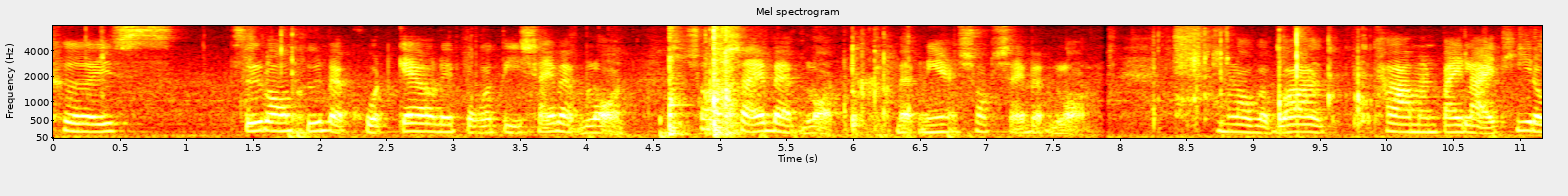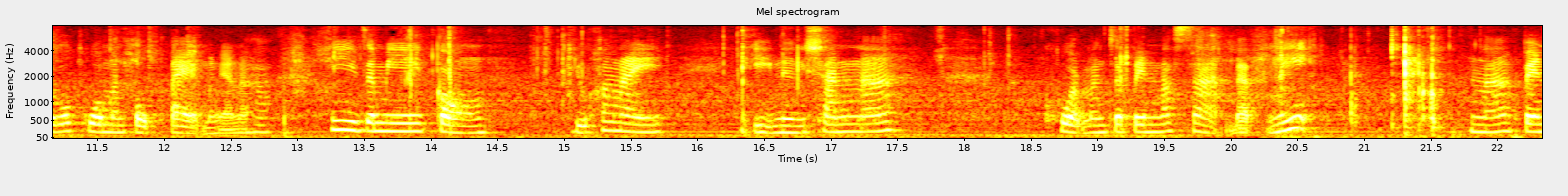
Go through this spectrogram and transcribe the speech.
เคยซ ซื้อรองพื้นแบบขวดแก้วเลยปกติใช้แบบหลอด ชอบใช้แบบหลอด แบบนี้ชอบใช้แบบหลอด เราแบบว่าพามันไปหลายที่เราก็กลัวมันตกแตกเหมือนกันนะคะ นี่จะมีกล่องอยู่ข้างในอีกหนึ่งชั้นนะ ขวดมันจะเป็นลักษณะแบบนี้นะเป็น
